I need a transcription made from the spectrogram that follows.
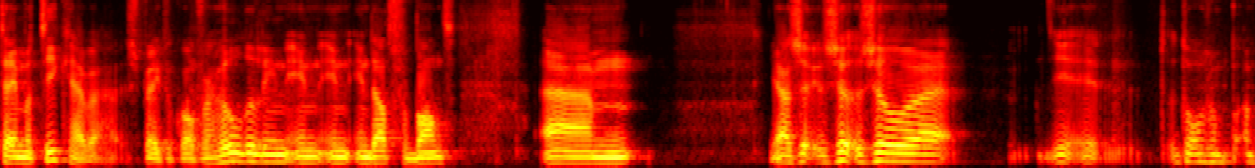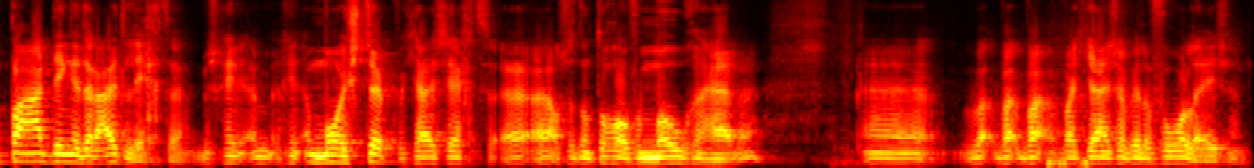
thematiek hebben. Hij spreekt ook over Huldelin in, in, in dat verband. Um, ja, zo, zo, zo toch een, een, paar dingen eruit lichten. Misschien een, een, mooi stuk wat jij zegt, uh, als we het dan toch over mogen hebben. Uh, wat jij zou willen voorlezen.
